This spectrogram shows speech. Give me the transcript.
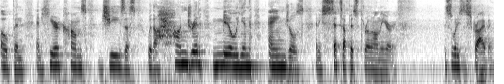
open, and here comes Jesus with a hundred million angels, and he sets up his throne on the earth. This is what he's describing.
